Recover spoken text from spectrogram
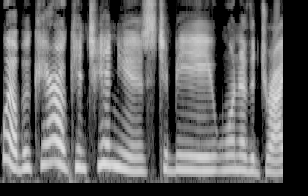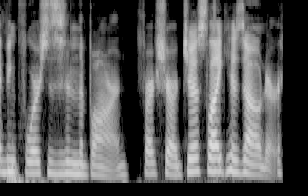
Well, Bucaro continues to be one of the driving forces in the barn, for sure, just like his owner.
